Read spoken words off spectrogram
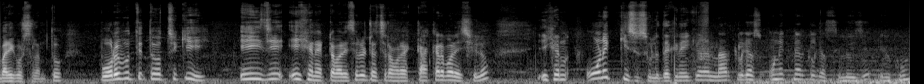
বাড়ি করছিলাম। তো পরবর্তীতে হচ্ছে কি, এই যে এইখানে একটা বাড়ি ছিল, এটা হচ্ছে আমার এক কাকার বাড়ি ছিল। এখানে অনেক কিছু ছিল। দেখেন, এখানে নারকেল গাছ, অনেক নারকেল গাছ ছিল। এই যে এরকম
